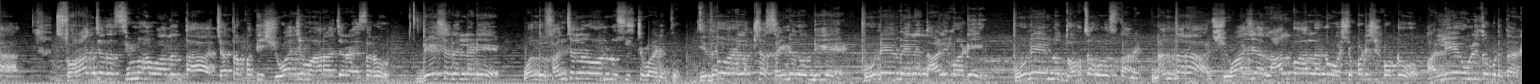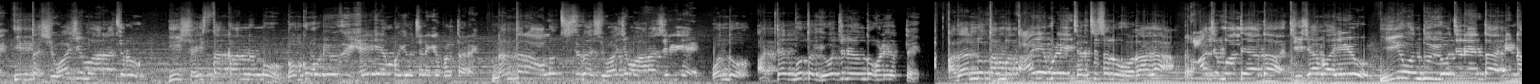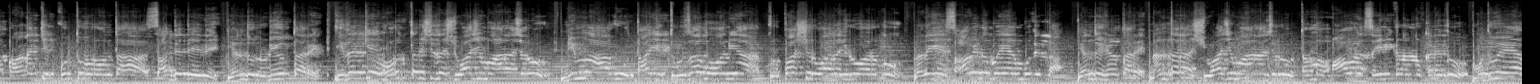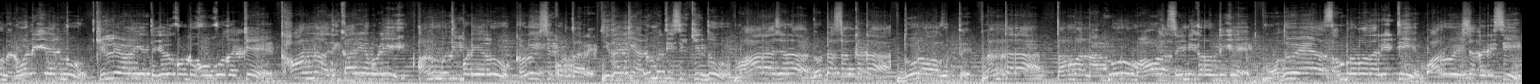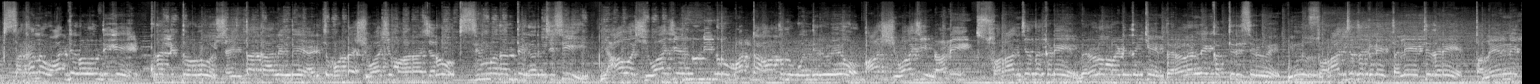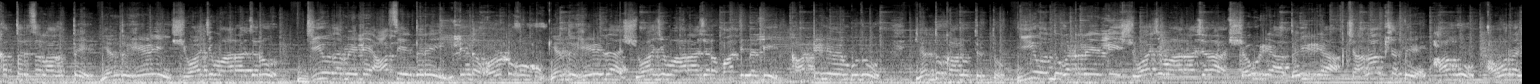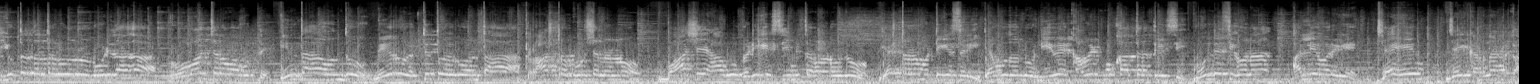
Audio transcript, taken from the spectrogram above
ಸ್ವರಾಜ್ಯದ ಸಿಂಹವಾದಂತಹ ಛತ್ರಪತಿ ಶಿವಾಜಿ ಮಹಾರಾಜರ ಹೆಸರು ದೇಶದೆಲ್ಲೆಡೆ ಒಂದು ಸಂಚಲನವನ್ನು ಸೃಷ್ಟಿ ಮಾಡಿತು ಇದೂವರೆ ಲಕ್ಷ ಸೈನ್ಯದೊಂದಿಗೆ ಪುಣೆ ಮೇಲೆ ದಾಳಿ ಮಾಡಿ ಪುಣೆಯನ್ನು ಧ್ವಂಸಗೊಳಿಸ್ತಾನೆ. ನಂತರ ಶಿವಾಜಿಯ ಲಾಲ್ ಮಹಲ್ ಅನ್ನು ವಶಪಡಿಸಿಕೊಂಡು ಅಲ್ಲಿಯೇ ಉಳಿದು ಬಿಡ್ತಾನೆ. ಇತ್ತ ಶಿವಾಜಿ ಮಹಾರಾಜರು ಈ ಶೈಸ್ತಾ ಖಾನ್ ಅನ್ನು ಬಗ್ಗು ಹೊಡೆಯುವುದು ಹೇಗೆ ಎಂಬ ಯೋಚನೆಗೆ ಬೀಳ್ತಾರೆ. ನಂತರ ಆಲೋಚಿಸಿದ ಶಿವಾಜಿ ಮಹಾರಾಜರಿಗೆ ಒಂದು ಅತ್ಯದ್ಭುತ ಯೋಜನೆಯೊಂದು ಹೊಳೆಯುತ್ತೆ. ಅದನ್ನು ತಮ್ಮ ತಾಯಿಯ ಬಳಿ ಚರ್ಚಿಸಲು ಹೋದಾಗ ರಾಜಮಾತೆಯಾದ ಜಿಜಾಬಾಯಿಯು ಈ ಒಂದು ಯೋಜನೆಯಿಂದ ಸಾಧ್ಯತೆ ಇದೆ ಎಂದು ನುಡಿಯುತ್ತಾರೆ. ಇದಕ್ಕೆ ಮರುತ್ತರಿಸಿದ ಶಿವಾಜಿ ಮಹಾರಾಜರು, ನಿಮ್ಮ ಹಾಗೂ ತಾಯಿ ತುಳಜಾ ಭವಾನಿಯ ಕೃಪಾಶೀರ್ವಾದ ಇರುವವರೆಗೂ ನನಗೆ ಸಾವಿನ ಭಯ ಎಂಬುದಿಲ್ಲ ಎಂದು ಹೇಳ್ತಾರೆ. ನಂತರ ಶಿವಾಜಿ ಮಹಾರಾಜರು ತಮ್ಮ ಮಾವಳ ಸೈನಿಕರನ್ನು ಕರೆದು ಮದುವೆಯ ಮೆರವಣಿಗೆಯನ್ನು ಕಿಲ್ಲೆಯೊಳಗೆ ತೆಗೆದುಕೊಂಡು ಹೋಗುವುದಕ್ಕೆ ಖಾನ್ನ ಅಧಿಕಾರಿಯ ಬಳಿ ಅನುಮತಿ ಪಡೆಯಲು ಕಳುಹಿಸಿಕೊಡ್ತಾರೆ. ಇದಕ್ಕೆ ಅನುಮತಿ ಸಿಕ್ಕಿದ್ದು ಮಹಾರಾಜರ ದೊಡ್ಡ ಸಂಕಟ ದೂರವಾಗುತ್ತೆ. ನಂತರ ತಮ್ಮ ನಾಲ್ಕನೂರು ಮಾವಳ ಸೈನಿಕರೊಂದಿಗೆ ಮದುವೆಯ ಸಂಭ್ರಮದ ರೀತಿ ಮಾರುವೇಷ ಧರಿಸಿ ಸಕಲ ವಾದ್ಯಗಳೊಂದಿಗೆ ಅಲ್ಲಿದ್ದವನು ಶೈತಾ ಖಾನ್ ಎಂದೇ ಅರಿತುಕೊಂಡ ಶಿವಾಜಿ ಮಹಾರಾಜರು ಸಿಂಹದಂತೆ ಗರ್ಜಿಸಿ, ಯಾವ ಶಿವಾಜಿಯನ್ನು ನೀನು ಮಟ್ಟ ಹಾಕಲು ಬಂದಿರುವೆಯೋ ಆ ಶಿವಾಜಿ ನಾನೇ. ಸ್ವರಾಜ್ಯದ ಕಡೆ ಬೆರಳು ಮಾಡಿದ್ದಕ್ಕೆ ಬೆರಳನ್ನೇ ಕತ್ತರಿಸಿರುವೆ. ಇನ್ನು ಸ್ವರಾಜ್ಯದ ಕಡೆ ತಲೆ ಎತ್ತಿದರೆ ತಲೆಯನ್ನೇ ಕತ್ತರಿಸಲಾಗುತ್ತೆ ಎಂದು ಹೇಳಿ ಶಿವಾಜಿ ಮಹಾರಾಜರು ಜೀವದ ಮೇಲೆ ಆಸೆ ಇದ್ದರೆ ಇಲ್ಲಿಂದ ಹೊರಟು ಹೋಗು ಎಂದು ಹೇಳಿದ ಶಿವಾಜಿ ಮಹಾರಾಜರ ಮಾತಿನಲ್ಲಿ ಕಾಠಿಣ್ಯವೆಂಬುದು ಎದ್ದು ಶಿವಾಜಿ ಮಹಾರಾಜರ ಶೌರ್ಯ, ಧೈರ್ಯ, ಚಾಣಾಕ್ಷತೆ ಹಾಗೂ ಅವರ ಯುದ್ಧ ತಂತ್ರಗಳನ್ನು ನೋಡಿದಾಗ ರೋಮಾಂಚನವಾಗುತ್ತೆ. ಇಂತಹ ಒಂದು ಮೇರು ವ್ಯಕ್ತಿತ್ವ ಇರುವಂತಹ ರಾಷ್ಟ್ರ ಪುರುಷನನ್ನು ಭಾಷೆ ಹಾಗೂ ಗಡಿಗೆ ಸೀಮಿತ ಮಾಡುವುದು ಎಷ್ಟರ ಮಟ್ಟಿಗೆ ಸರಿ ಎಂಬುದನ್ನು ನೀವೇ ಕಾಮೆಂಟ್ ಮುಖಾಂತರ ತಿಳಿಸಿ. ಮುಂದೆ ಸಿಗೋಣ. ಅಲ್ಲಿಯವರೆಗೆ ಜೈ ಹಿಂದ್, ಜೈ ಕರ್ನಾಟಕ.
